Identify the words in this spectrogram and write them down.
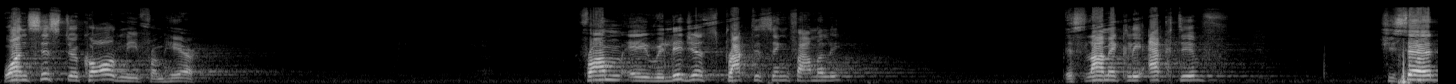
one sister called me from here. From a religious practicing family, Islamically active. She said,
